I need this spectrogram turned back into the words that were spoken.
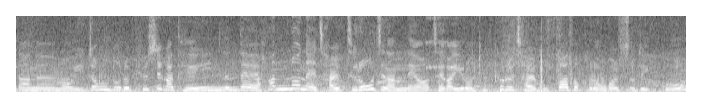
일단은 뭐 이 정도로 표시가 되어 있는데 한눈에 잘 들어오진 않네요. 제가 이런 도표를 잘 못 봐서 그런 걸 수도 있고.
